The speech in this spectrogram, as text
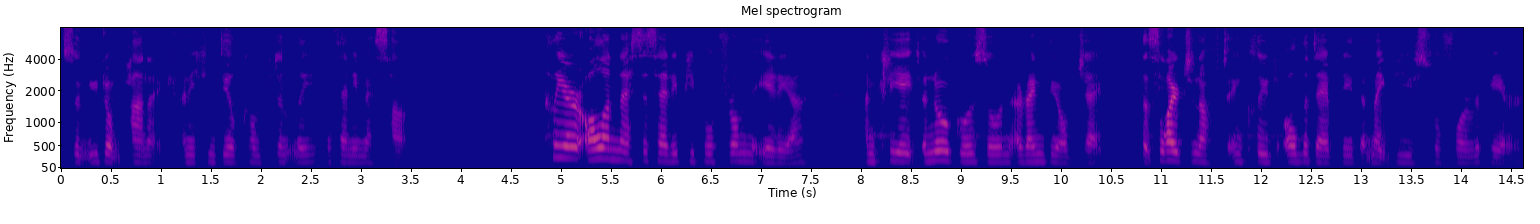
so that you don't panic and you can deal confidently with any mishap. Clear all unnecessary people from the area and create a no go zone around the object that's large enough to include all the debris that might be useful for repair.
